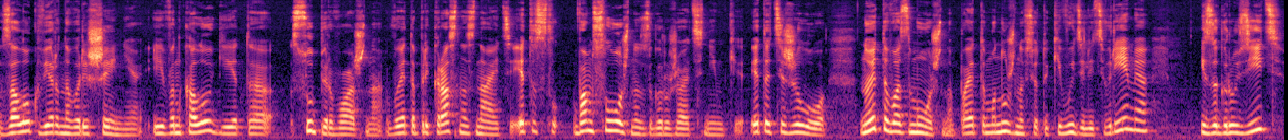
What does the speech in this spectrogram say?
э, залог верного решения. И в онкологии это супер важно. Вы это прекрасно знаете. Это, вам сложно загружать снимки, это тяжело, но это возможно. Поэтому нужно все-таки выделить время и загрузить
